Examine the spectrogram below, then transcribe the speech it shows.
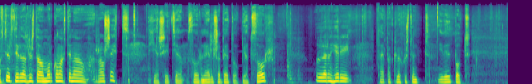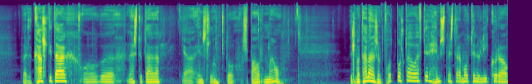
aftur þegar það hlusta á morgunvaktina á Rás 1. Hér sitja Þórun Elisabeth og Björn Þór og við verðum hér í tæpa klukkustund í viðbót. Verður kallt í dag og uh, næstu daga, já eins langt og spár ná. Við viljum að tala þessum fótbolta og eftir heimsmeistramótinu líkur á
